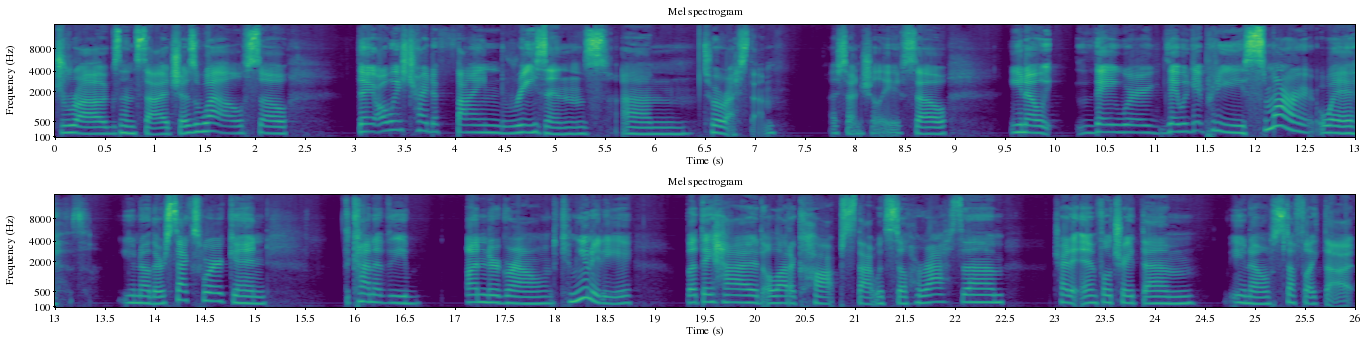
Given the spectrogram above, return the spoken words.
drugs and such as well. So they always tried to find reasons um, to arrest them, essentially. So, you know, they were they would get pretty smart with, you know, their sex work and the kind of the underground community, but they had a lot of cops that would still harass them, try to infiltrate them, you know, stuff like that.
